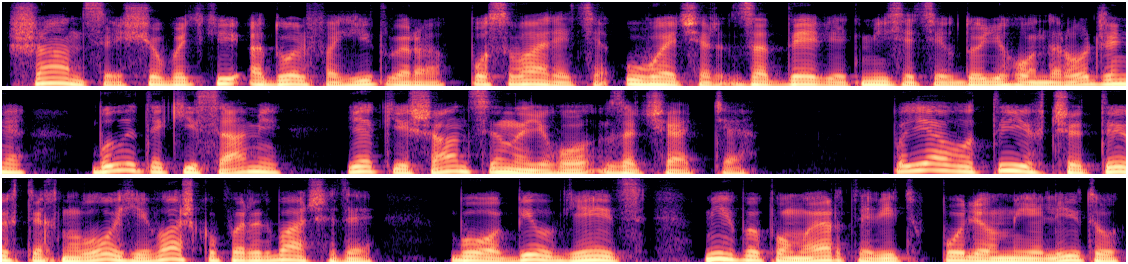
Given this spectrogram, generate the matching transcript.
шанси, що батьки Адольфа Гітлера посваряться увечір за 9 місяців до його народження, були такі самі як і шанси на його зачаття. Появу тих чи тих технологій важко передбачити, бо Білл Гейтс міг би померти від поліоміеліту,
